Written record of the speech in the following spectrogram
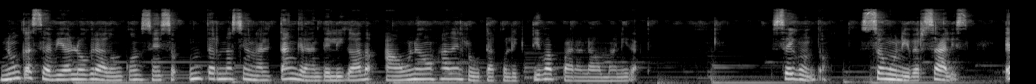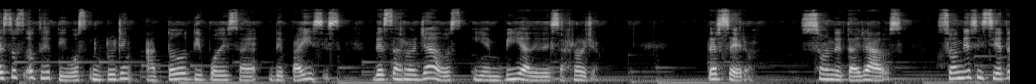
Nunca se había logrado un consenso internacional tan grande ligado a una hoja de ruta colectiva para la humanidad. Segundo, son universales. Estos objetivos incluyen a todo tipo de, países, desarrollados y en vía de desarrollo. Tercero, son detallados. Son 17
